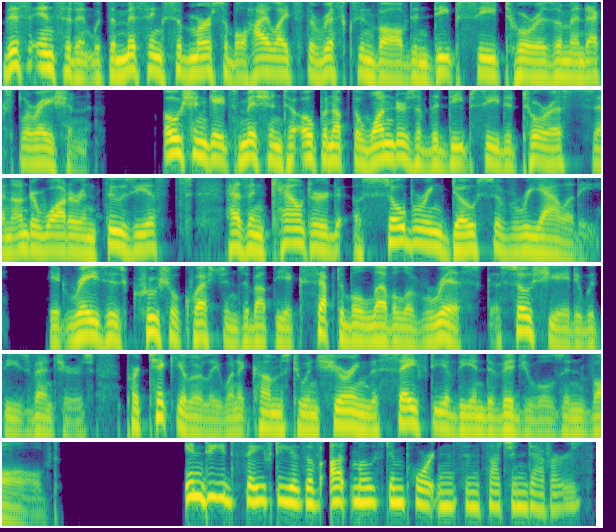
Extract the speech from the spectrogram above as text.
This incident with the missing submersible highlights the risks involved in deep sea tourism and exploration. OceanGate's mission to open up the wonders of the deep sea to tourists and underwater enthusiasts has encountered a sobering dose of reality. It raises crucial questions about the acceptable level of risk associated with these ventures, particularly when it comes to ensuring the safety of the individuals involved. Indeed, safety is of utmost importance in such endeavors.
